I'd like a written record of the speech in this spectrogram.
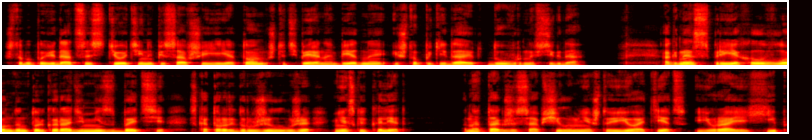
чтобы повидаться с тетей, написавшей ей о том, что теперь она бедная и что покидает Дувр навсегда. Агнес приехала в Лондон только ради мисс Бетси, с которой дружила уже несколько лет. Она также сообщила мне, что ее отец, Юрай и Хип,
